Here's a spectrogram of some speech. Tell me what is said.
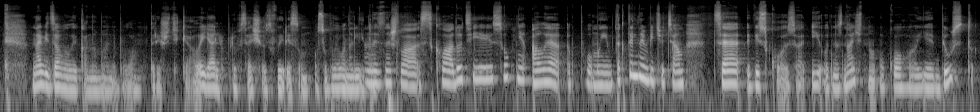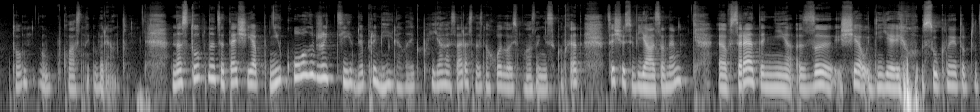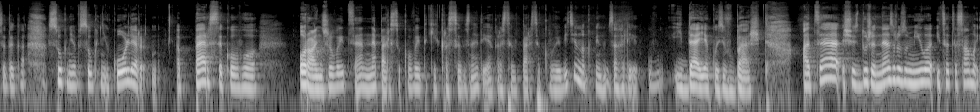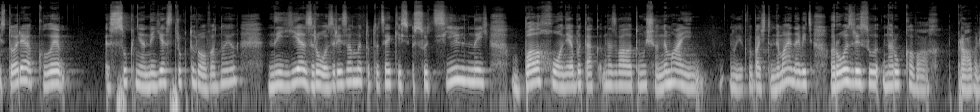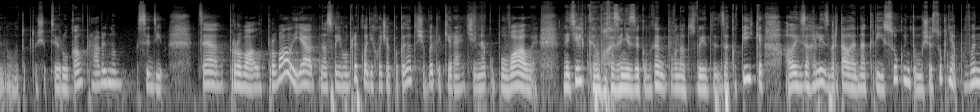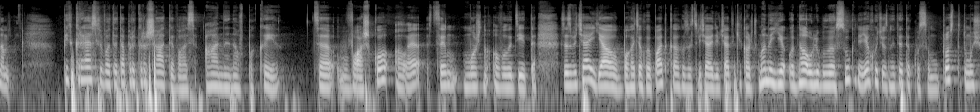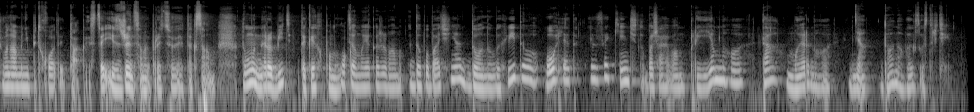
Навіть завелика на мене була трішечки, але я люблю все, що з вирізом, особливо на літо. Не знайшла складу цієї сукні, але по моїм тактильним відчуттям це віскоза. І однозначно, у кого є бюст, то класний варіант. Наступне це те, що я б ніколи в житті не приміряла, якби я зараз не знаходилась в магазині секонд-хенд. Це щось в'язане е, всередині з ще однією сукнею. Тобто це така сукня в сукні колір персиково. Оранжевий це не персиковий, такий красивий. Знаєте, як красивий персиковий відтінок, він взагалі йде якось в беж. А це щось дуже незрозуміле, і це та сама історія, коли сукня не є структурованою, не є з розрізами, тобто це якийсь суцільний балахон, я би так назвала, тому що немає, ну як ви бачите, немає навіть розрізу на рукавах правильного, тобто, щоб цей рукав правильно сидів. Це провал. Провал. Я на своєму прикладі хочу показати, щоб ви такі речі не купували не тільки в магазині секонд-хенд, бо вона тут свої за копійки, але й взагалі звертали на крій суконь, тому що сукня повинна підкреслювати та прикрашати вас, а не навпаки. Це важко, але цим можна оволодіти. Зазвичай я в багатьох випадках зустрічаю дівчат, які кажуть, в мене є одна улюблена сукня, я хочу знайти таку саму, просто тому що вона мені підходить. Так, це і з джинсами працює так само. Тому не робіть таких помилок. Цьому я кажу вам до побачення, до нових відео. Огляд закінчено. Бажаю вам приємного та мирного дня. До нових зустрічей.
